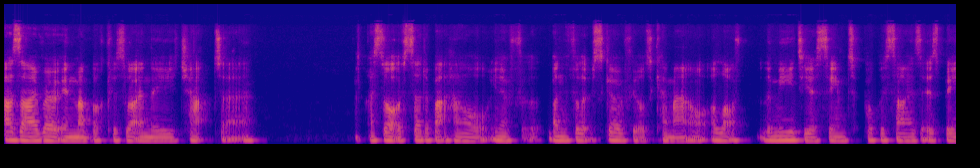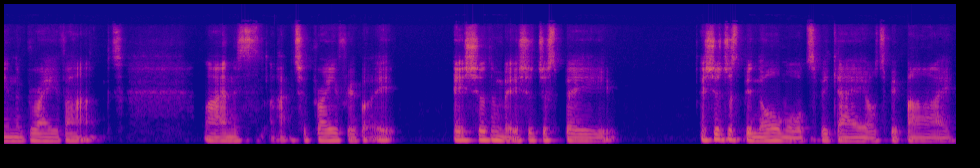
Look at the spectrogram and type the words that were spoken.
as I wrote in my book as well in the chapter, I sort of said about how, you know, when Philip Schofield came out, a lot of the media seemed to publicise it as being a brave act, like and this act of bravery, but it it shouldn't be. It should just be it should just be normal to be gay or to be bi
